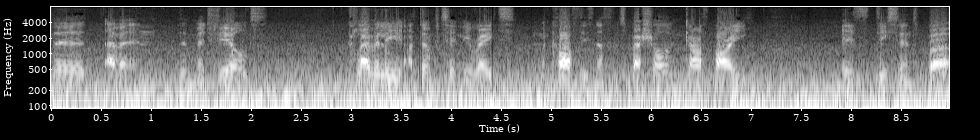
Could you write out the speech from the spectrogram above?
the Everton, the midfield, Cleverley, I don't particularly rate. McCarthy's nothing special, and Gareth Barry is decent, but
